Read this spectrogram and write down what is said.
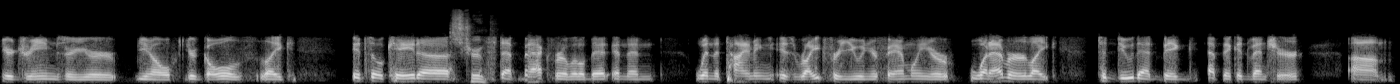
your dreams or your you know your goals. Like it's okay to step back for a little bit and then when the timing is right for you and your family or whatever, like to do that big epic adventure. Um,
